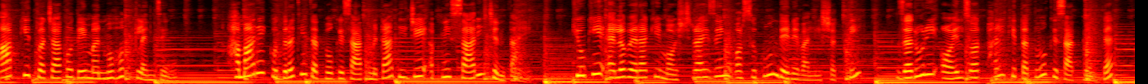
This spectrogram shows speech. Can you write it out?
आपकी त्वचा को दे मनमोहक क्लेंजिंग हमारे कुदरती तत्वों के साथ मिटा दीजिए अपनी सारी चिंताएँ, क्योंकि एलोवेरा की मॉइस्चराइजिंग और सुकून देने वाली शक्ति ज़रूरी ऑयल्स और फल के तत्वों के साथ मिलकर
